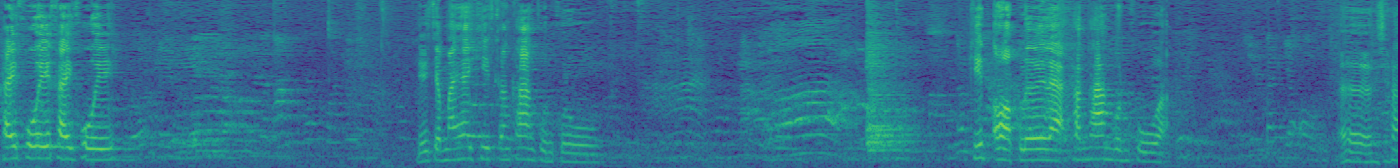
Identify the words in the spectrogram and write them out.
ใครคุย ใครคุย เดี๋ยวจะไม่ให้คิดข้างๆคุณครู คิดออกเลยแหละ ข้างๆคุณครูอะเออ ใช่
